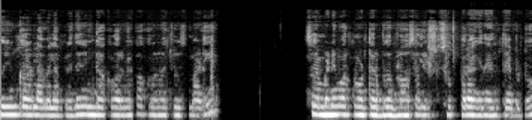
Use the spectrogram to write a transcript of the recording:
ಗ್ರೀನ್ ಕಲರ್ ಅವೈಲೇಬಲ್ ಇದೆ. ನಿಮ್ಗೆ ಯಾವ ಕಲರ್ ಬೇಕೋ ಆ ಕಲರ್ನ ಚೂಸ್ ಮಾಡಿ ಸೊ ಎಂಬಡಿಂಗ್ ವರ್ಕ್ ನೋಡ್ತಾ ಇರ್ಬೋದು. ಬ್ಲೌಸಲ್ಲಿ ಎಷ್ಟು ಸೂಪರ್ ಆಗಿದೆ ಅಂತ ಹೇಳ್ಬಿಟ್ಟು.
